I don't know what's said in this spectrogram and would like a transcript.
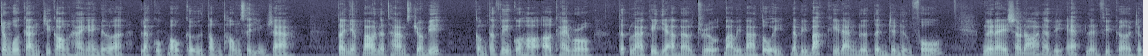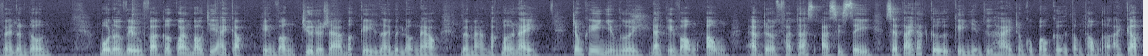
trong bối cảnh chỉ còn hai ngày nữa là cuộc bầu cử tổng thống sẽ diễn ra. Tờ nhật báo The Times cho biết, cộng tác viên của họ ở Cairo, tức là ký giả Beltrill 33 tuổi, đã bị bắt khi đang đưa tin trên đường phố. Người này sau đó đã bị ép lên phi cơ trở về London. Bộ Nội vụ và cơ quan báo chí Ai Cập hiện vẫn chưa đưa ra bất kỳ lời bình luận nào về màn bắt bớ này, trong khi nhiều người đang kỳ vọng ông Abdel Fattah al-Sisi sẽ tái đắc cử kỳ nhiệm thứ hai trong cuộc bầu cử tổng thống ở Ai Cập.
